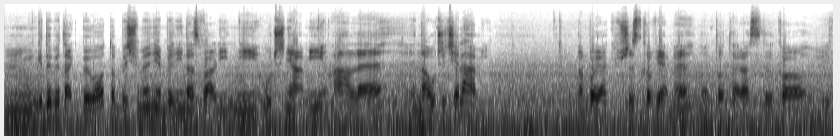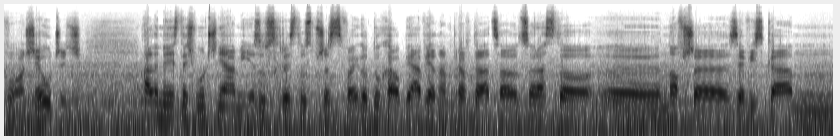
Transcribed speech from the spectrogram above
Mm, Gdyby tak było, to byśmy nie byli nazwani uczniami, ale nauczycielami. No bo jak wszystko wiemy, no to teraz tylko i wyłącznie uczyć. Ale my jesteśmy uczniami. Jezus Chrystus przez swojego ducha objawia nam, prawda, co, coraz to e, nowsze zjawiska, mm,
